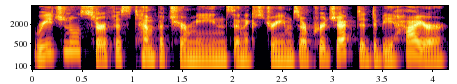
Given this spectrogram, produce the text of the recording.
regional surface temperature means and extremes are projected to be higher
